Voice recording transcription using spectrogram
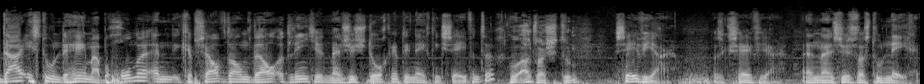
daar is toen de HEMA begonnen. En ik heb zelf dan wel het lintje met mijn zusje doorgeknipt in 1970. Hoe oud was je toen? Zeven jaar. Was ik zeven jaar. En mijn zus was toen negen.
